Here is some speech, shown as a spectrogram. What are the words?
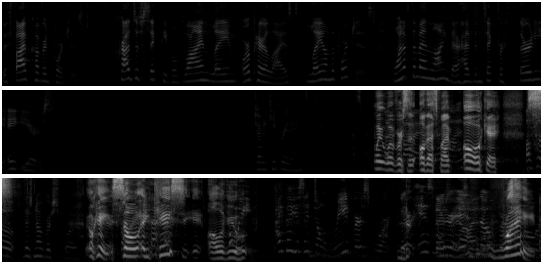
with five covered porches. Crowds of sick people, blind, lame, or paralyzed, lay on the porches. One of the men lying there had been sick for 38 years. Do you want me to keep reading? That's fine. Wait, what That's verse? Is, oh, that's five. Oh, okay. Also, there's no verse 4. Okay, so in case all of oh, you, who, I thought you said don't read verse four. There is no There is no Right.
